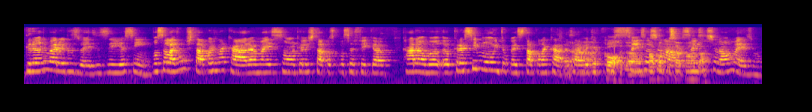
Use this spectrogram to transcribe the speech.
grande maioria das vezes. E assim, você leva uns tapas na cara, mas são aqueles tapas que você fica, caramba, eu cresci muito com esse tapa na cara, Ah, sabe? Tipo, acorda, sensacional, sensacional mesmo.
